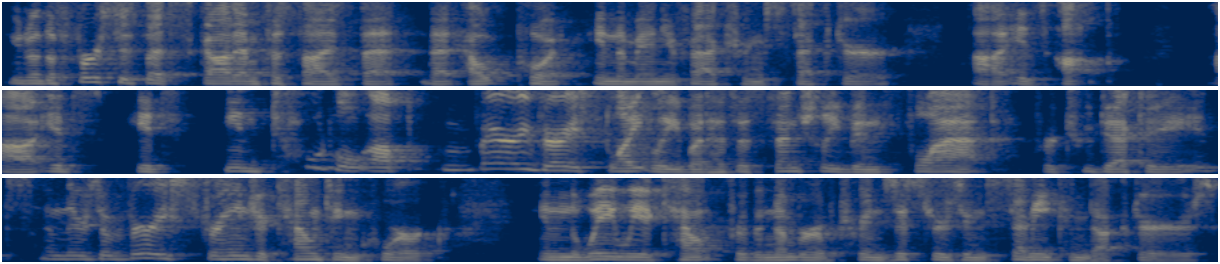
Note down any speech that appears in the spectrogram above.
you know, the first is that Scott emphasized that, that output in the manufacturing sector uh, is up. Uh, it's it's in total up very, very slightly, but has essentially been flat for two decades. And there's a very strange accounting quirk in the way we account for the number of transistors in semiconductors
